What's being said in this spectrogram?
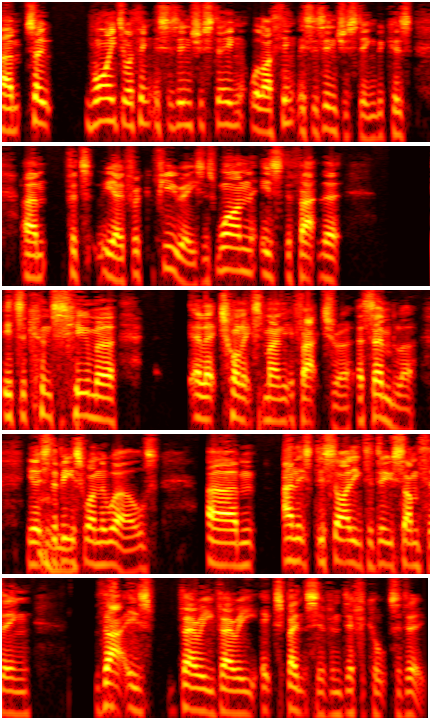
Um, so why do I think this is interesting? Well, I think this is interesting because um, for you know for a few reasons. One is the fact that it's a consumer electronics manufacturer assembler. You know, it's mm-hmm. the biggest one in the world, um, and it's deciding to do something that is very very expensive and difficult to do.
